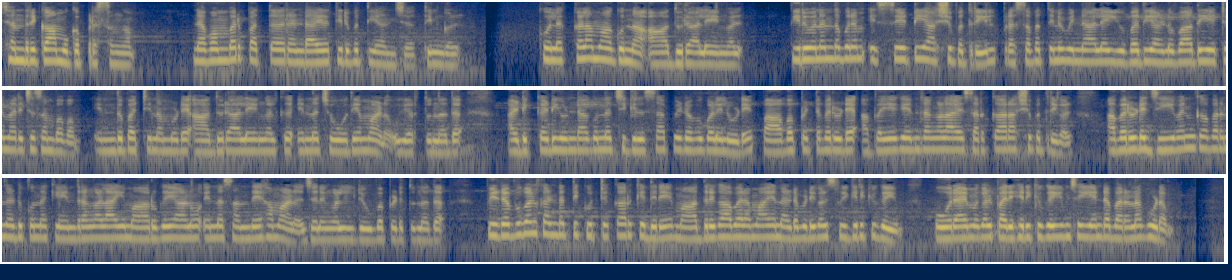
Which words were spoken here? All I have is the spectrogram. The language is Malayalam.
ചന്ദ്രികാ മുഖപ്രസംഗം. നവംബർ പത്ത് രണ്ടായിരത്തി ഇരുപത്തിയഞ്ച് തിങ്കൾ. കുലക്കളമാകുന്ന ആതുരാലയങ്ങൾ. തിരുവനന്തപുരം എസ് എ ടി ആശുപത്രിയിൽ പ്രസവത്തിനു പിന്നാലെ യുവതി അണുബാധയേറ്റ് മരിച്ച സംഭവം. എന്തുപറ്റി നമ്മുടെ ആതുരാലയങ്ങൾക്ക് എന്ന ചോദ്യമാണ് ഉയർത്തുന്നത്. അടിക്കടിയുണ്ടാകുന്ന ചികിത്സാ പിഴവുകളിലൂടെ പാവപ്പെട്ടവരുടെ അഭയകേന്ദ്രങ്ങളായ സർക്കാർ ആശുപത്രികൾ അവരുടെ ജീവൻ കവർന്നെടുക്കുന്ന കേന്ദ്രങ്ങളായി മാറുകയാണോ എന്ന സന്ദേഹമാണ് ജനങ്ങളിൽ രൂപപ്പെടുത്തുന്നത്. പിഴവുകൾ കണ്ടെത്തി കുറ്റക്കാർക്കെതിരെ മാതൃകാപരമായ നടപടികൾ സ്വീകരിക്കുകയും പോരായ്മകൾ പരിഹരിക്കുകയും ചെയ്യേണ്ട ഭരണകൂടം.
